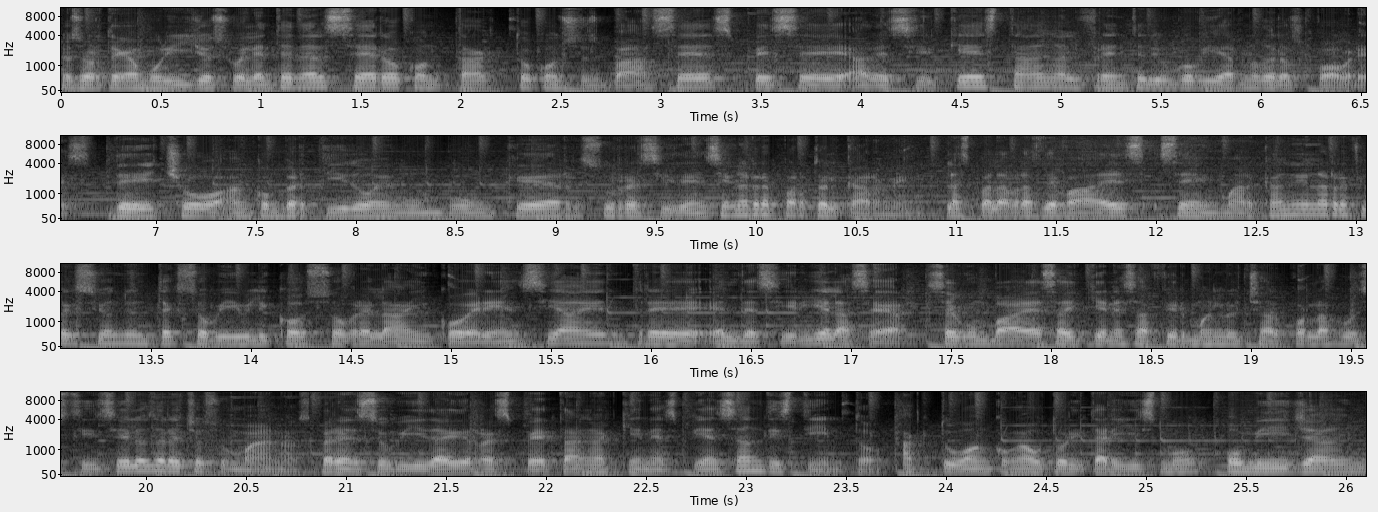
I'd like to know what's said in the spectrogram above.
Los Ortega Murillo suelen tener cero contacto con sus bases, pese a decir que están al frente de un gobierno de los pobres. De hecho, han convertido en un búnker su residencia en el reparto del Carmen. Las palabras de Baez se enmarcan en la reflexión de un un texto bíblico sobre la incoherencia entre el decir y el hacer. Según Baez, hay quienes afirman luchar por la justicia y los derechos humanos, pero en su vida irrespetan a quienes piensan distinto, actúan con autoritarismo, humillan,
